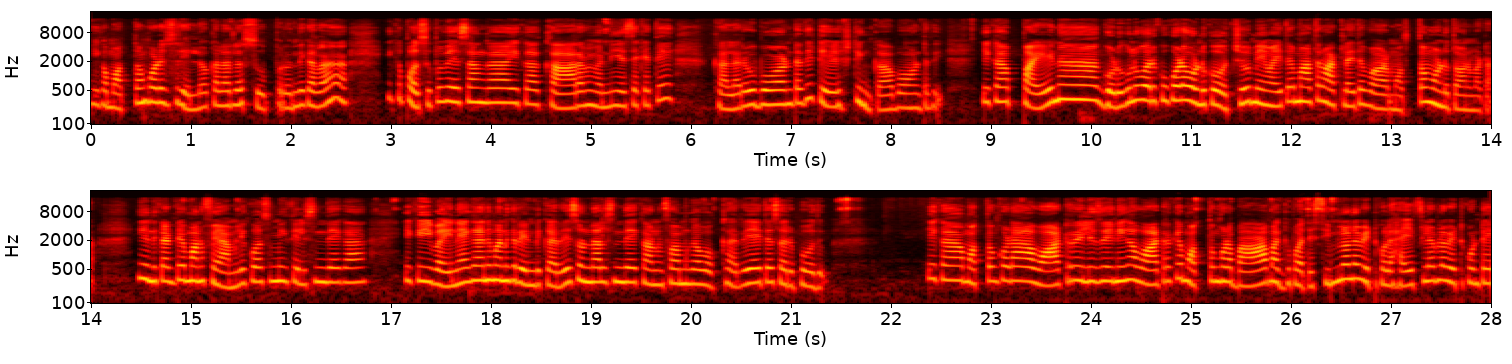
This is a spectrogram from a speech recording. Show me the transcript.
ఇక మొత్తం కూడా చూసారు ఎల్లో కలర్లో సూపర్ ఉంది కదా. ఇక పసుపు వేసాంగా ఇక కారం ఇవన్నీ వేసాకైతే కలరు బాగుంటుంది టేస్ట్ ఇంకా బాగుంటుంది. ఇక పైన గొడుగుల వరకు కూడా వండుకోవచ్చు. మేమైతే మాత్రం అట్లయితే మొత్తం వండుతాం అనమాట ఎందుకంటే మన ఫ్యామిలీ కోసం మీకు తెలిసిందేగా ఇక ఇవైనా కానీ మనకి రెండు కర్రీస్ ఉండాల్సిందే కన్ఫామ్గా ఒక కర్రీ అయితే సరిపోదు. ఇక మొత్తం కూడా వాటర్ రిలీజ్ అయినాయి. వాటర్కే మొత్తం కూడా బాగా మగ్గిపోతాయి. సిమ్లోనే పెట్టుకోవాలి. హై ఫ్లేమ్లో పెట్టుకుంటే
